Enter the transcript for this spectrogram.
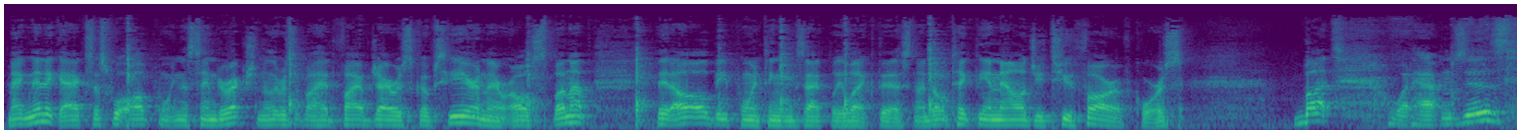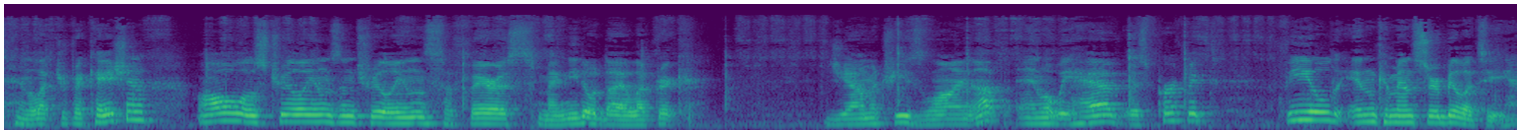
magnetic axis will all point in the same direction. In other words, if I had five gyroscopes here and they were all spun up, they'd all be pointing exactly like this. Now, don't take the analogy too far, of course. But what happens is, in electrification, all those trillions and trillions of ferrous magnetodielectric geometries line up, and what we have is perfect Field incommensurability,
